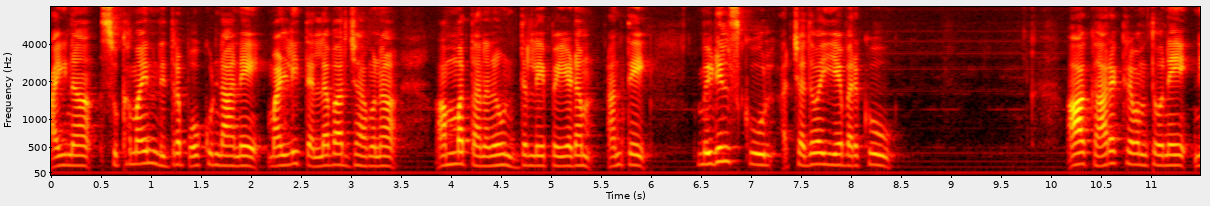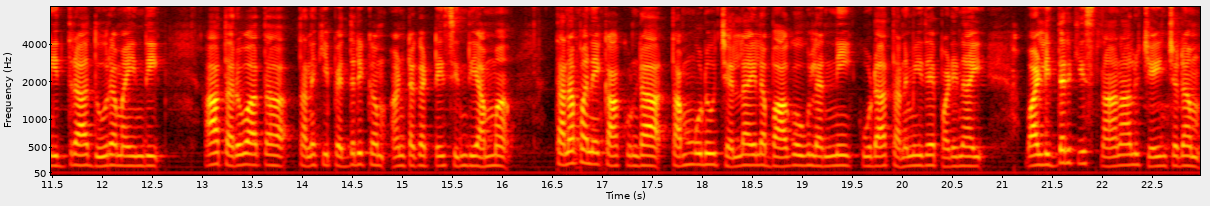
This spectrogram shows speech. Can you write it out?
అయినా సుఖమైన నిద్రపోకుండానే మళ్ళీ తెల్లవారుజామున అమ్మ తనను నిద్రలేపేయడం అంతే. మిడిల్ స్కూల్ చదువయ్యే వరకు ఆ కార్యక్రమంతోనే నిద్ర దూరమైంది. ఆ తరువాత తనకి పెద్దరికం అంటగట్టేసింది అమ్మ. తన పనే కాకుండా తమ్ముడు చెల్లాయిల బాగోగులన్నీ కూడా తన మీదే పడినాయి. వాళ్ళిద్దరికీ స్నానాలు చేయించడం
